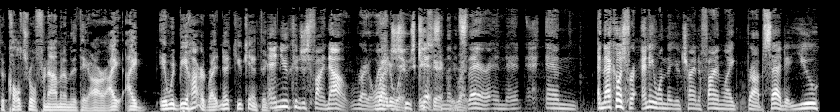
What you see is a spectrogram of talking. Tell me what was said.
the cultural phenomenon that they are. I, I it would be hard, right, Nick? You can't think. and you could just find out right away, Right away. who's Kiss, and then it's right. there, and, and and and that goes for anyone that you're trying to find. Like Rob said, you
